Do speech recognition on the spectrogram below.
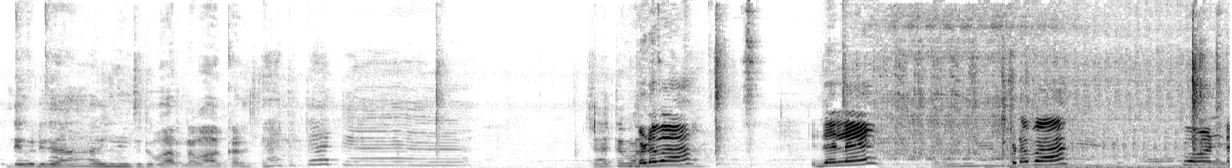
എന്റെ കുട്ടി രാവിലെ നീച്ചിട്ട് പറഞ്ഞ വാക്കാണ് ഇവിടെ വാ ഇതല്ലേ ഇവിടെ വാ പോണ്ട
